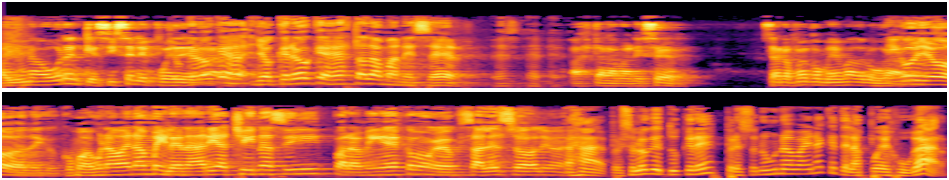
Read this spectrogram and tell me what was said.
hay una hora en que sí se le Yo puede creo, dar, que, yo creo que es hasta el amanecer. Es- eh, hasta el amanecer. O sea, no puede comer madrugada. Digo yo, digo, como es una vaina milenaria china así, para mí es como que sale el sol y... Ajá, pero eso es lo que tú crees, pero eso no es una vaina que te las puedes jugar.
